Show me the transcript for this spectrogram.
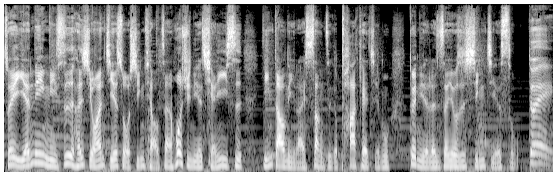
所以严宁，你是很喜欢解锁新挑战，或许你的潜意识引导你来上这个 p o c k e t 节目，对你的人生又是新解锁。对，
